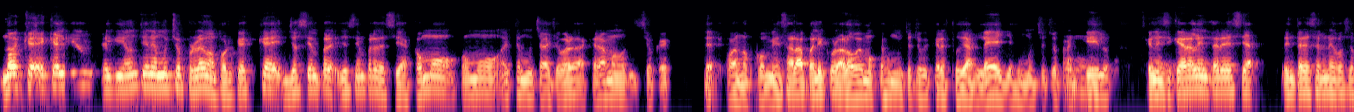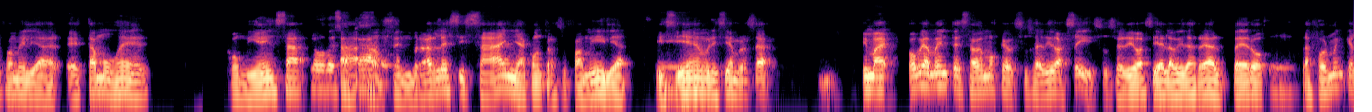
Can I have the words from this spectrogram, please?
No, es que, es que el, guion, el, guion, tiene muchos problemas, porque es que yo siempre, yo siempre decía, ¿cómo, cómo este muchacho, ¿verdad? Que era Mauricio, que cuando comienza la película lo vemos que es un muchacho que quiere estudiar leyes, un muchacho tranquilo, que ni siquiera le interesa, le interesa el negocio familiar. Esta mujer comienza a, a, sembrarle cizaña contra su familia y siempre y siempre, o sea, obviamente sabemos que sucedió así, sucedió así en la vida real, pero la forma en que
